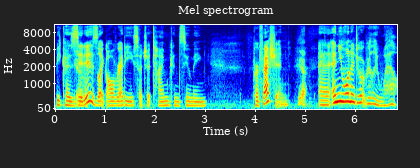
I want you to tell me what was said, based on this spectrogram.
because Yeah. it is like already such a time consuming profession Yeah. and, and you want to do it really well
